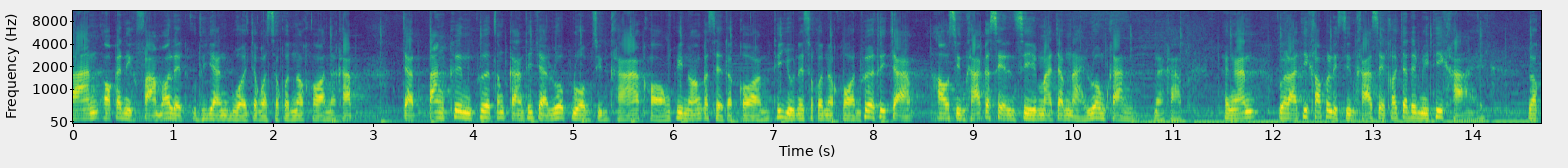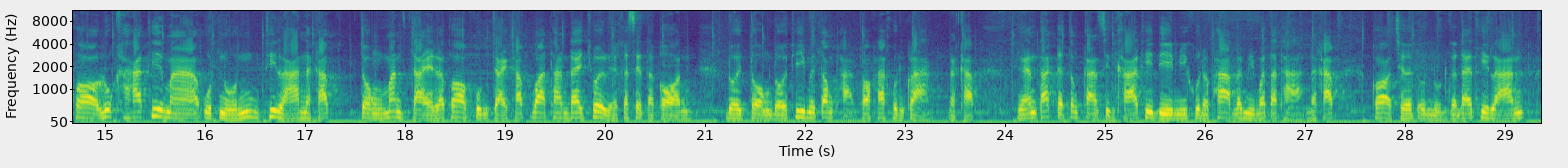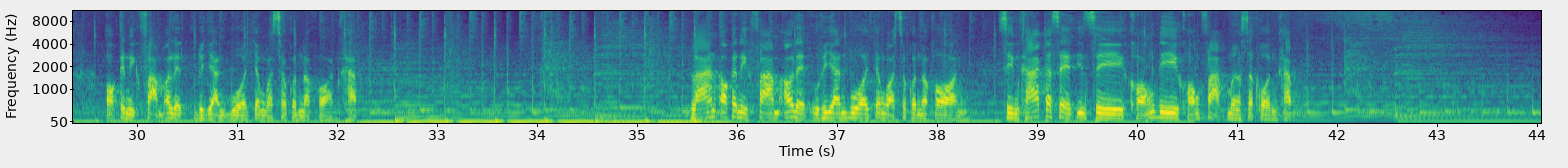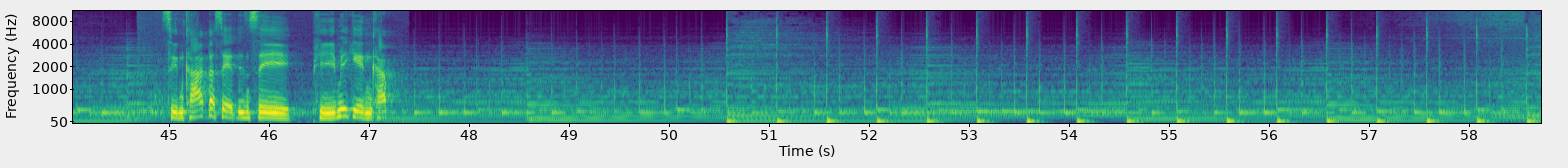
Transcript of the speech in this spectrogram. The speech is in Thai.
ร้านออร์แกนิกฟาร์มเอเลตอุทยานบัวจังหวัดสกลนครนะครับจัดตั้งขึ้นเพื่อต้องการที่จะรวบรวมสินค้าของพี่น้องเกษตรกรที่อยู่ในสกลนคร เพื่อที่จะเอาสินค้าเกษตรอินทรีย์มาจำหน่ายร่วมกันนะครับดังนั้นเวลาที่เขาผลิตสินค้าเสร็จเขาจะได้มีที่ขาย แล้วก็ลูกค้าที่มาอุดหนุนที่ร้านนะครับ จงมั่นใจแล้วก็ภูมิใจครับว่าท่านได้ช่วยเหลือเกษตรกร โดยตรงโดยที่ไม่ต้องผ่านพ่อค้าคนกลางนะครับงั้นถ้าเกิดต้องการสินค้าที่ดีมีคุณภาพและมีมาตรฐานนะครับ ก็เชิญอุดหนุนกันได้ที่ร้าน ออร์แกนิกฟาร์มเอเลตอุทยานบัวจังหวัดสกลนครครับร้านออร์แกนิกฟาร์มเอเลตอุทยานบัวจังหวัดสกลนคร สินค้าเกษตรอินทรีย์ของดีของฝากเมืองสกลครับ สินค้าเกษตรอินทรีย์ผีไม่กินครับ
